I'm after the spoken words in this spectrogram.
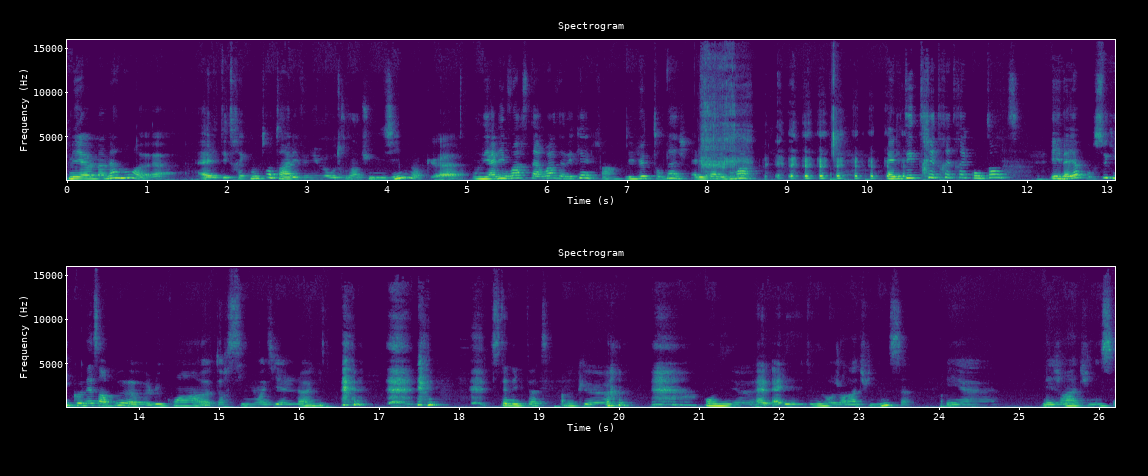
Mais ma mère, non, elle était très contente. Hein. Elle est venue me retrouver en Tunisie. Donc, on est allé voir Star Wars avec elle, enfin, les lieux de tournage. Elle était avec moi. elle était très, très, très contente. Et d'ailleurs, pour ceux qui connaissent un peu euh, le coin euh, Noisiel, Logne, petite anecdote. Donc, euh, on est, elle, est venue me rejoindre à Tunis. Et les gens à Tunis,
